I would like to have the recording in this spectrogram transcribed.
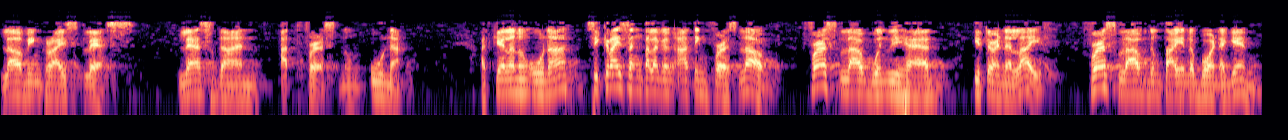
Loving Christ less. Less than at first, nung una. At kailan nung una? Si Christ ang talagang ating first love. First love when we had eternal life. First love nung tayo na born again.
